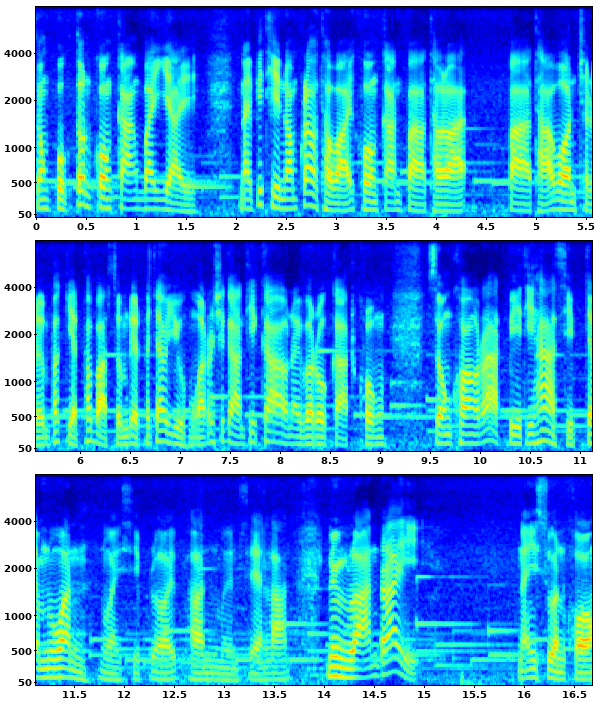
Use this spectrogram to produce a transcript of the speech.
ทรงปลูกต้นโกงกลางใบใหญ่ ในพิธีน้อมเกล้าถวายโครงการป่าถวายป่าถาวรเฉลิมพระเกียรติพระบาทสมเด็จพระเจ้าอยู่หัวรัชกาลที่ 9 ในวโรกาสครงทรงครองราชปีที่ 50จำนวนหน่วย 10ร้อยพันหมื่นแสนล้าน 1 ล้านไร่ ในส่วนของ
